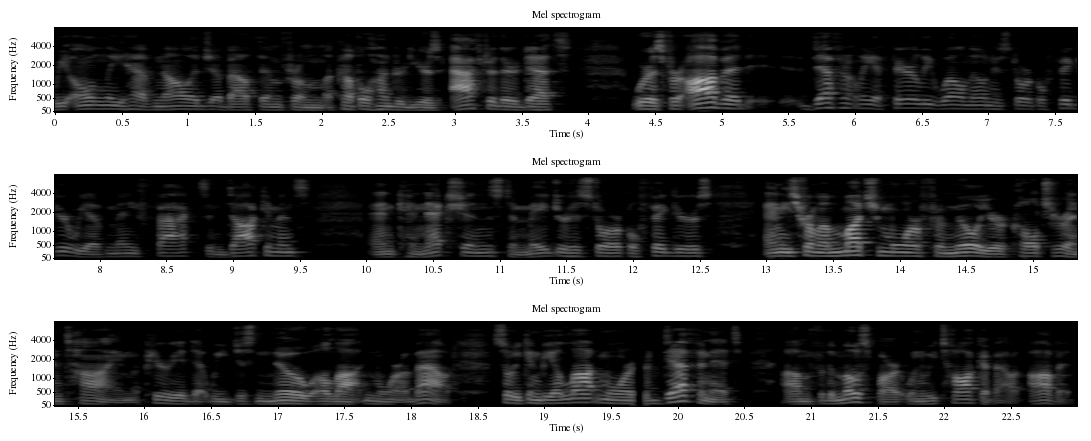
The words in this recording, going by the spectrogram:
We only have knowledge about them from a couple hundred years after their deaths. Whereas for Ovid, definitely a fairly well-known historical figure. We have many facts and documents and connections to major historical figures, and he's from a much more familiar culture and time, a period that we just know a lot more about. So he can be a lot more definite, um, for the most part, when we talk about Ovid.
